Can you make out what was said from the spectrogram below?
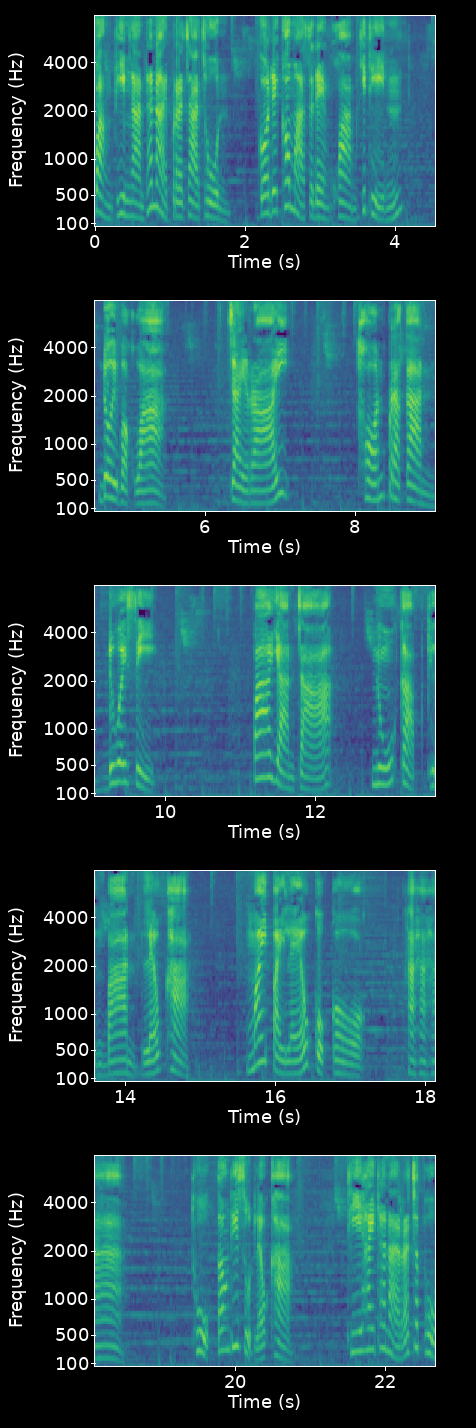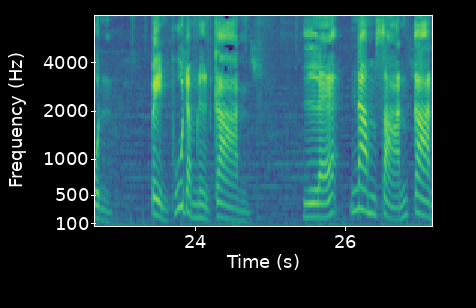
ฝั่งทีมงานทนายประชาชนก็ได้เข้ามาแสดงความคิดเห็น โดยบอกว่า ใจร้าย ถอนประกันด้วยสิ ป้ายานจ๋าหนูกลับถึงบ้านแล้วค่ะ ไม่ไปแล้วกกอก ฮ่าฮ่าฮ่าถูกต้องที่สุดแล้วค่ะ ที่ให้ทนายรัชพล เป็นผู้ดำเนินการ และนำสารการ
